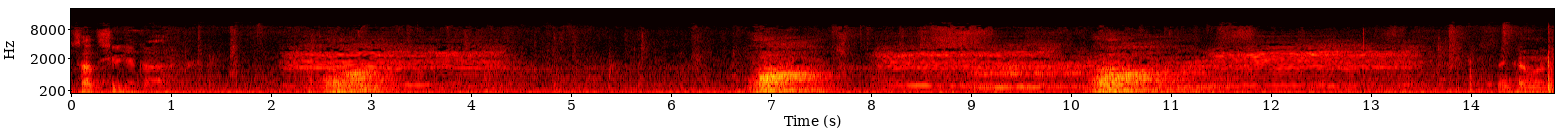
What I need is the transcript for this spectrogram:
ਸਤਿ ਸ਼੍ਰੀ ਅਕਾਲ। ਗਾਵਾਂ ਵੀ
